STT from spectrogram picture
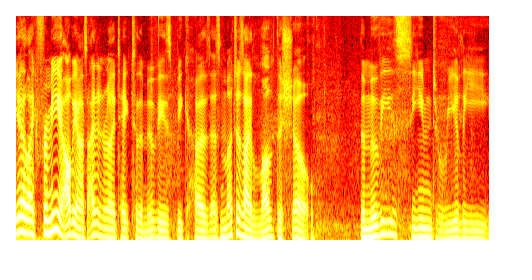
Yeah, like for me, I'll be honest, I didn't really take to the movies because as much as I loved the show, the movies seemed really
